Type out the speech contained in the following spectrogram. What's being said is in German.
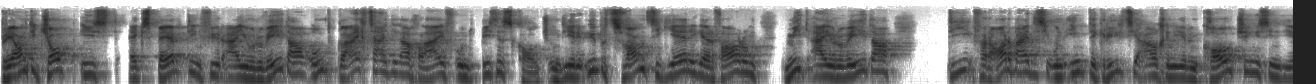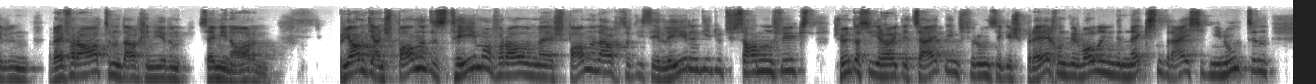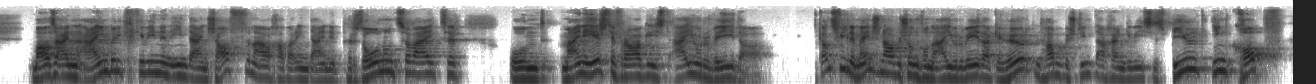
Priyanti Job ist Expertin für Ayurveda und gleichzeitig auch Life- und Business Coach. Und ihre über 20-jährige Erfahrung mit Ayurveda, die verarbeitet sie und integriert sie auch in ihren Coachings, in ihren Referaten und auch in ihren Seminaren. Priyanti, ein spannendes Thema, vor allem äh, spannend auch so diese Lehren, die du zusammenfügst. Schön, dass du dir heute Zeit nimmst für unser Gespräch und wir wollen in den nächsten 30 Minuten mal so einen Einblick gewinnen in dein Schaffen, auch aber in deine Person und so weiter. Und meine erste Frage ist Ayurveda. Ganz viele Menschen haben schon von Ayurveda gehört und haben bestimmt auch ein gewisses Bild im Kopf.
